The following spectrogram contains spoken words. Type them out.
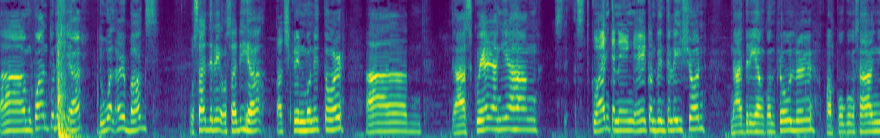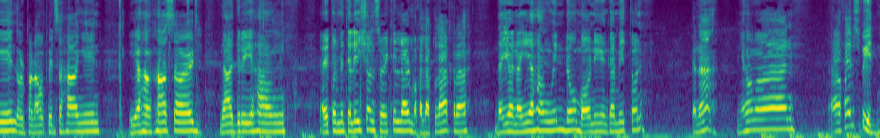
um, kuhaan po ni siya, dual airbags, usa diri, usa diha, touchscreen monitor, um, uh, square ang iyang kuhaan kaning aircon ventilation, na diri ang controller, papugong sa hangin or para open sa hangin, iyahang hazard, na diri ang aircon ventilation circular, makalaklakra, dayon ang iyahang window, mao ni yung gamiton, kana, nyaman, 5 speed,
